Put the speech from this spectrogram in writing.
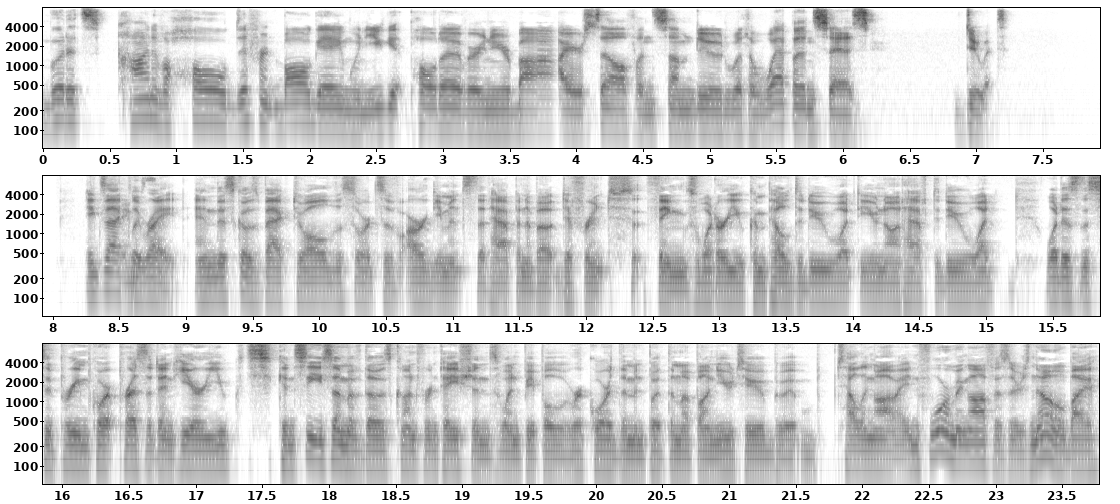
but it's kind of a whole different ball game when you get pulled over and you're by yourself and some dude with a weapon says, "Do it." Exactly right. And this goes back to all the sorts of arguments that happen about different things. What are you compelled to do? What do you not have to do? What what is the Supreme Court precedent here? You can see some of those confrontations when people record them and put them up on YouTube, uh, telling informing officers, "No, by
